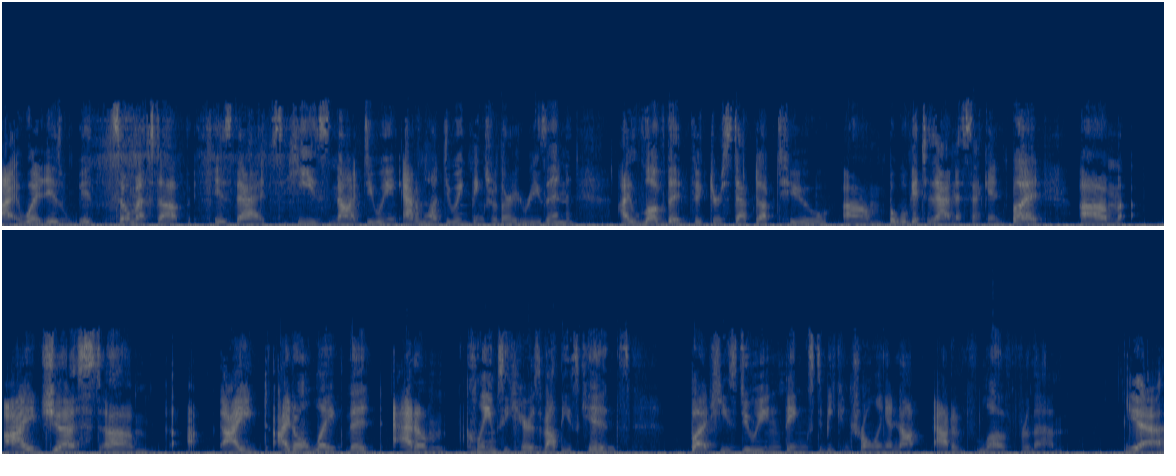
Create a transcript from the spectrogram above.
I, what is it's so messed up is that he's not doing Adam's not doing things for the right reason. I love that Victor stepped up too, um, but we'll get to that in a second. But um, I just um, I I don't like that Adam claims he cares about these kids, but he's doing things to be controlling and not out of love for them. Yeah.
